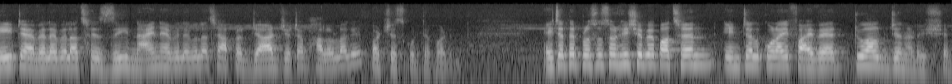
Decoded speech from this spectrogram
এইট অ্যাভেলেবেল আছে জি নাইন অ্যাভেলেবেল আছে। আপনার যার যেটা ভালো লাগে পারচেস করতে পারেন। এইটাতে প্রসেসর হিসেবে পাচ্ছেন ইন্টেল কোরাই ফাইভের twelve generation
